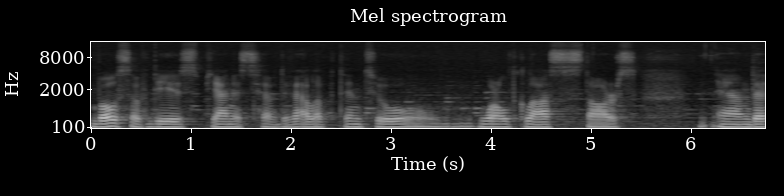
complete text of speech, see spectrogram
both of these pianists have developed into world-class stars. And uh,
